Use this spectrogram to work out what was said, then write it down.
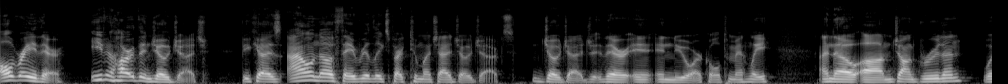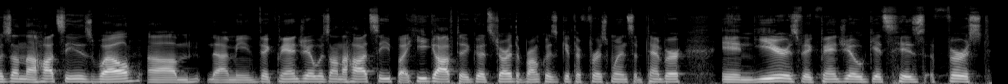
Already there, even harder than Joe Judge, because I don't know if they really expect too much out of Joe Judge. Joe Judge there in, in New York ultimately. I know um, Jon Gruden was on the hot seat as well. Um, I mean, Vic Fangio was on the hot seat, but he got off to a good start. The Broncos get their first win in September in years. Vic Fangio gets his first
